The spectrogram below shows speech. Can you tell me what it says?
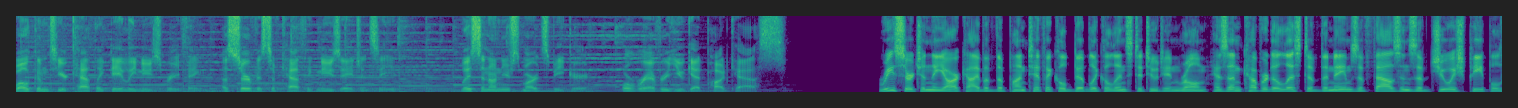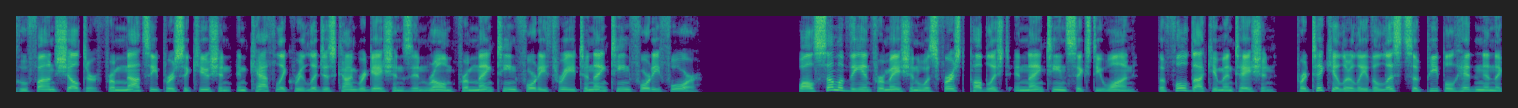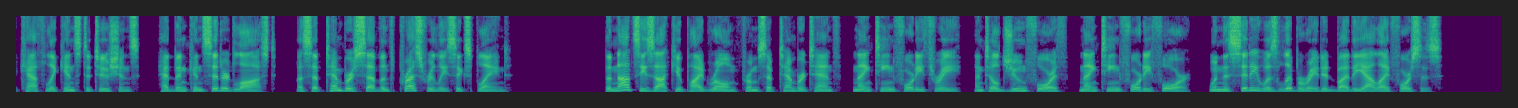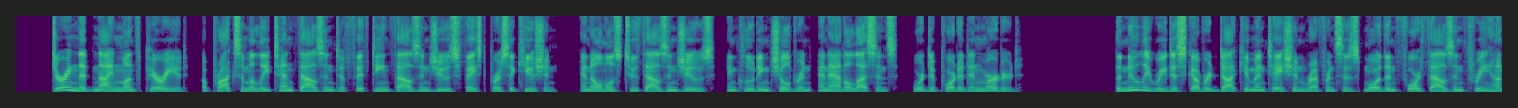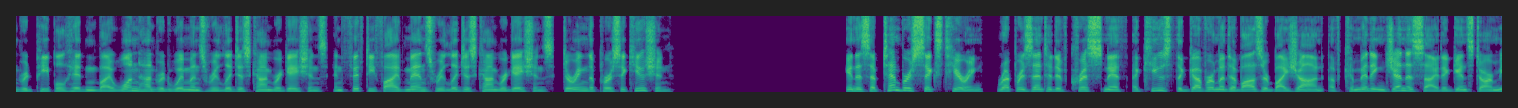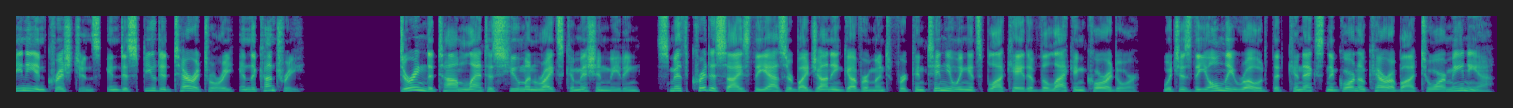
Welcome to your Catholic Daily News Briefing, a service of Catholic News Agency. Listen on your smart speaker or wherever you get podcasts. Research in the archive of the Pontifical Biblical Institute in Rome has uncovered a list of the names of thousands of Jewish people who found shelter from Nazi persecution in Catholic religious congregations in Rome from 1943 to 1944. While some of the information was first published in 1961, the full documentation, particularly the lists of people hidden in the Catholic institutions, had been considered lost, a September 7 press release explained. The Nazis occupied Rome from September 10, 1943, until June 4, 1944, when the city was liberated by the Allied forces. During that nine month period, approximately 10,000 to 15,000 Jews faced persecution, and almost 2,000 Jews, including children and adolescents, were deported and murdered. The newly rediscovered documentation references more than 4,300 people hidden by 100 women's religious congregations and 55 men's religious congregations during the persecution. In a September 6 hearing, Representative Chris Smith accused the government of Azerbaijan of committing genocide against Armenian Christians in disputed territory in the country. During the Tom Lantos Human Rights Commission meeting, Smith criticized the Azerbaijani government for continuing its blockade of the Lachin Corridor, which is the only road that connects Nagorno Karabakh to Armenia.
